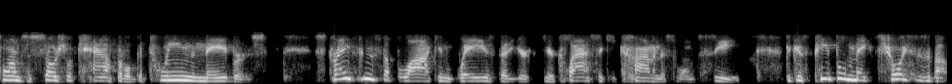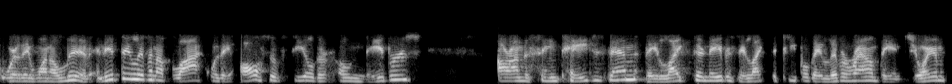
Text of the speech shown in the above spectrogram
forms of social capital between the neighbors strengthens the block in ways that your, your classic economists won't see. Because people make choices about where they want to live. And if they live in a block where they also feel their own neighbors are on the same page as them. They like their neighbors. They like the people they live around. They enjoy them.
